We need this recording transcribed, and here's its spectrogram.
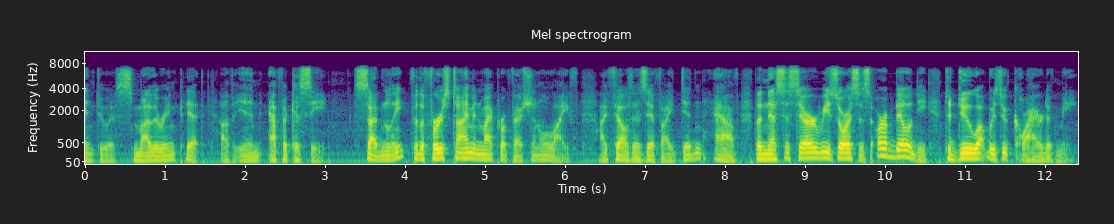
into a smothering pit of inefficacy. Suddenly, for the first time in my professional life, I felt as if I didn't have the necessary resources or ability to do what was required of me.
